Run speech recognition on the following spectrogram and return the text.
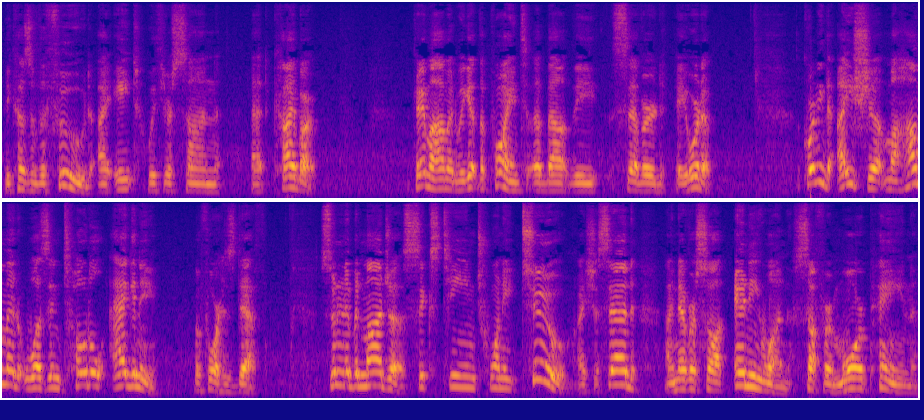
because of the food I ate with your son at Khaybar. Okay, Muhammad, we get the point about the severed aorta. According to Aisha, Muhammad was in total agony before his death. Sunan ibn Majah, 1622, Aisha said, I never saw anyone suffer more pain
